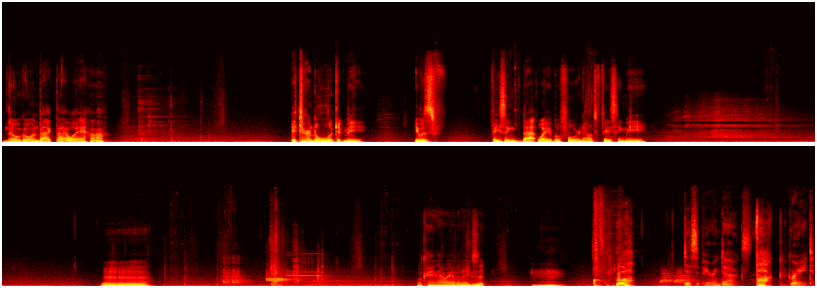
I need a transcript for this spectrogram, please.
No going back that way, huh? It turned to look at me. It was facing that way before. Now it's facing me. Uh. Okay, now we have an exit. Mm. Oh, Disappearing ducks. fuck. Great.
